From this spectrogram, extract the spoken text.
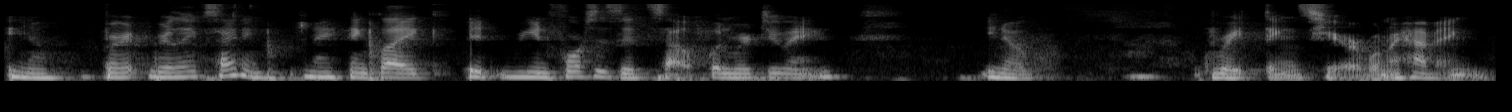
you know really exciting. And I think like it reinforces itself when we're doing, you know, great things here when we're having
